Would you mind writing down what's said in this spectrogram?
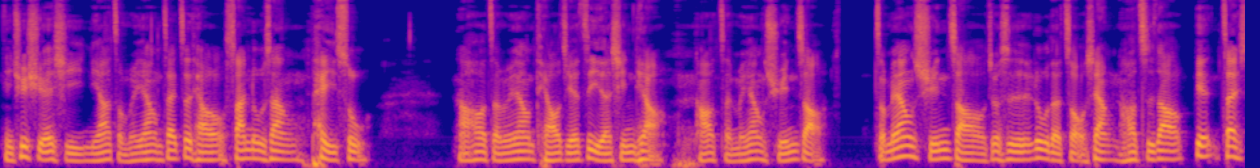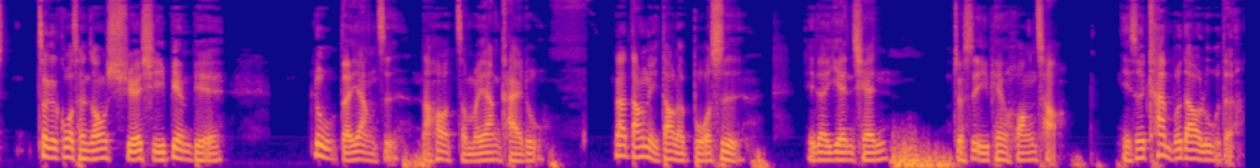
你去学习你要怎么样在这条山路上配速，然后怎么样调节自己的心跳，然后怎么样寻找。怎么样寻找就是路的走向，然后知道辨在这个过程中学习辨别路的样子，然后怎么样开路。那当你到了博士，你的眼前就是一片荒草，你是看不到路的。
